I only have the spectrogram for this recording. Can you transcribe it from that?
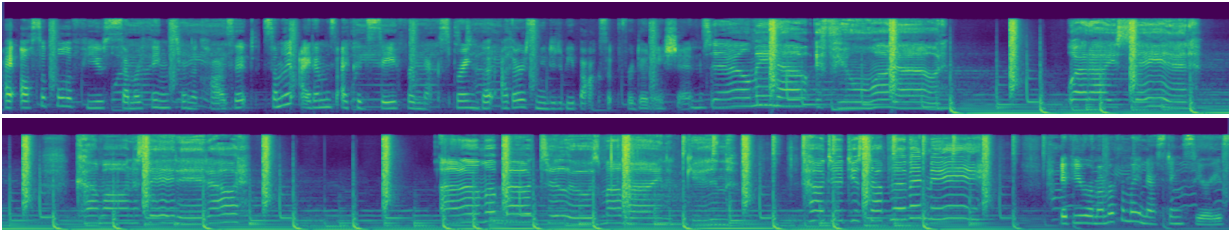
I also pulled a few summer things from the closet. Some of the items I could save for next spring, but others needed to be boxed up for donation. Tell me now if you want out. What are you saying? Come on spit it If you remember from my nesting series,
